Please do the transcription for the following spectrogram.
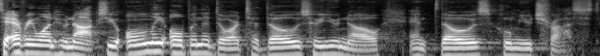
to everyone who knocks. You only open the door to those who you know and those whom you trust.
